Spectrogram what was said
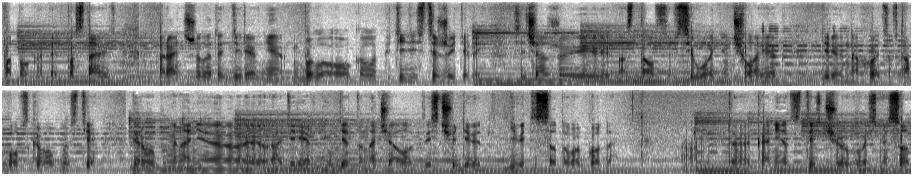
поток опять поставить. Раньше в этой деревне было около 50 жителей. Сейчас же остался всего один человек. Деревня находится в Тамбовской области. Первое упоминание о деревне где-то начало 1900 года. Это конец 1800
